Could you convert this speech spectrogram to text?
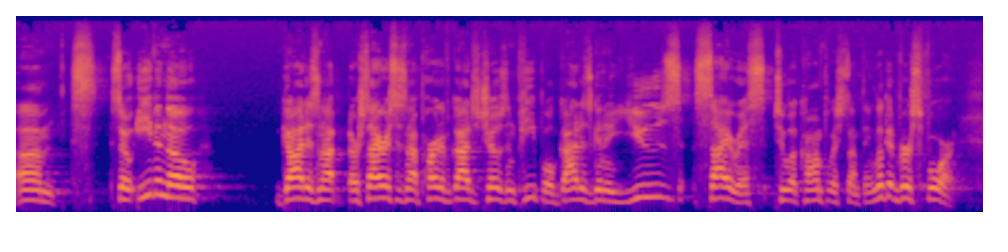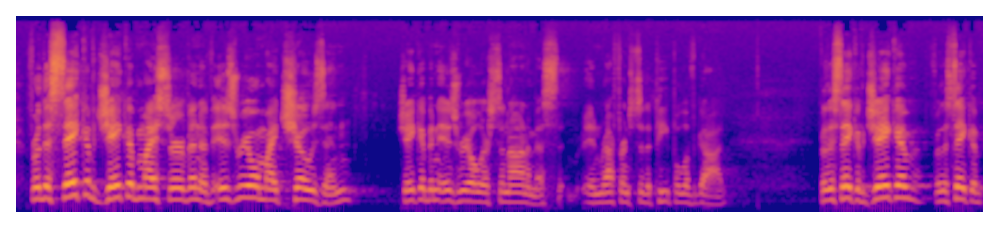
Um, so even though God is not, or Cyrus is not part of God's chosen people, God is going to use Cyrus to accomplish something. Look at verse 4. For the sake of Jacob, my servant, of Israel, my chosen, Jacob and Israel are synonymous in reference to the people of God. For the sake of Jacob, for the sake of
